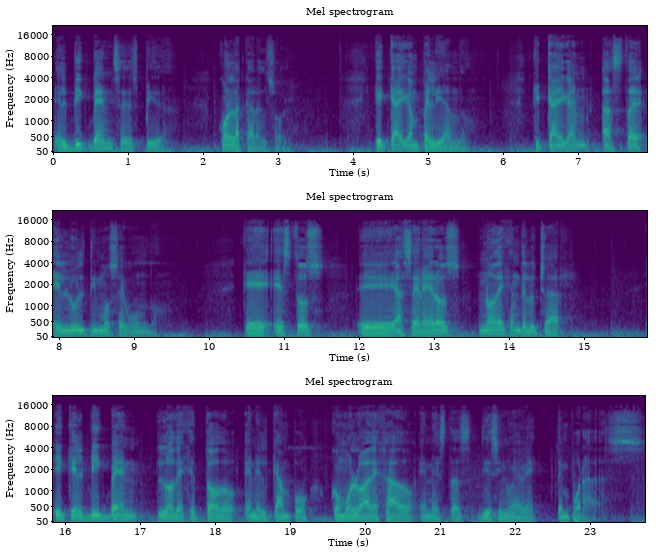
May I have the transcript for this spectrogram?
el Big Ben se despida con la cara al sol. Que caigan peleando que caigan hasta el último segundo, que estos eh, acereros no dejen de luchar y que el Big Ben lo deje todo en el campo como lo ha dejado en estas 19 temporadas.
